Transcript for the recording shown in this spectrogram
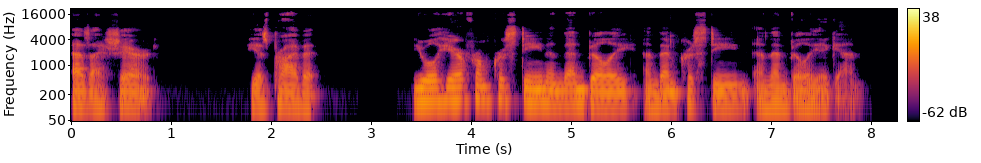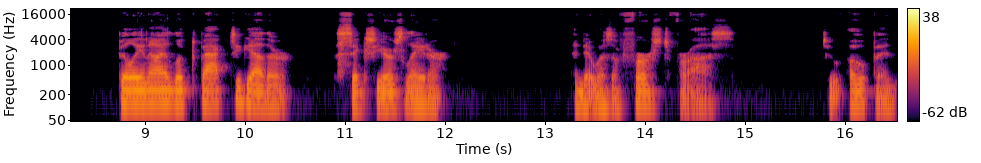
As I shared, he is private. You will hear from Christine and then Billy, and then Christine, and then Billy again. Billy and I looked back together six years later, and it was a first for us to open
